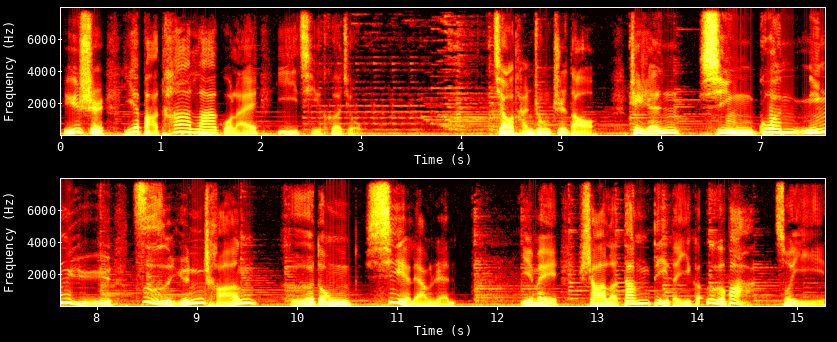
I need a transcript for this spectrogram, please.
于是也把他拉过来一起喝酒。交谈中知道。这人姓关名羽，字云长，河东解良人。因为杀了当地的一个恶霸，所以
